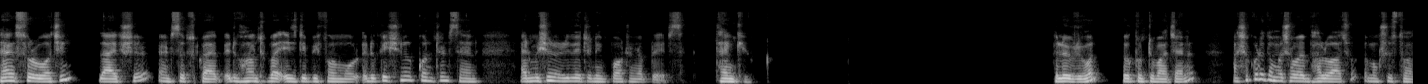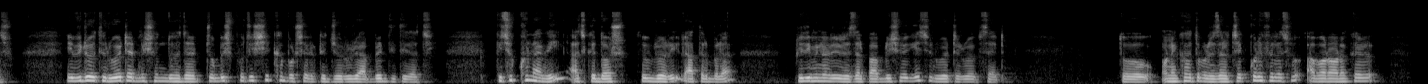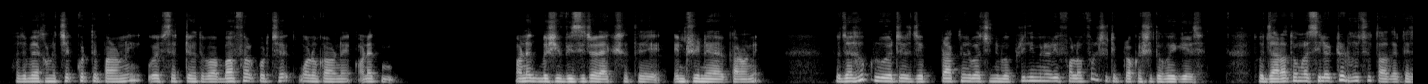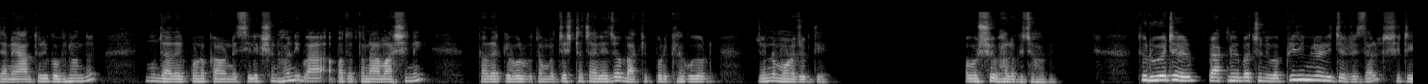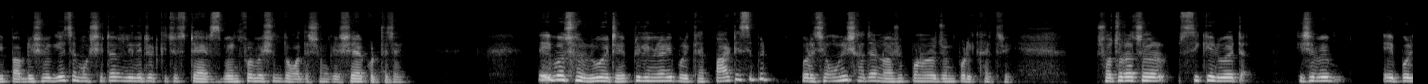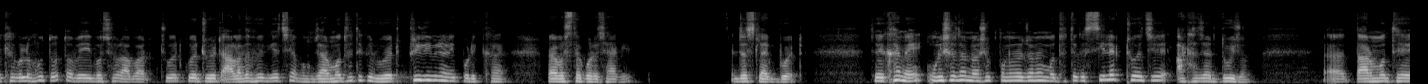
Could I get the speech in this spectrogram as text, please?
Thanks for watching. Like, share, and subscribe. EduHunt by HDP for more educational contents and admission related important updates. Thank you. Hello everyone welcome to my channel আশা করি তোমরা সবাই ভালো আছো এবং সুস্থ আছো এই ভিডিওতে রুয়েট অ্যাডমিশন দু হাজার চব্বিশ পঁচিশ শিক্ষাবর্ষের একটি জরুরি আপডেট দিতে যাচ্ছি কিছুক্ষণ আগেই আজকে দশ ফেব্রুয়ারি রাতের বেলা প্রিলিমিনারি রেজাল্ট পাবলিশ হয়ে গিয়েছে রুয়েটের ওয়েবসাইট তো অনেকে হয়তো রেজাল্ট চেক করে ফেলেছো আবার অনেকের হয়তো এখনও চেক করতে পারোনি। ওয়েবসাইটটি হয়তো বা বাফার করছে, কোনো কারণে অনেক অনেক বেশি ভিজিটার একসাথে এন্ট্রি নেওয়ার কারণে। তো যাই হোক, রুয়েটের যে প্রাক নির্বাচনী বা প্রিলিমিনারি ফলাফল সেটি প্রকাশিত হয়ে গিয়েছে। তো যারা তোমরা সিলেক্টেড হয়েছো, তাদেরকে জানাই আন্তরিক অভিনন্দন। এবং যাদের কোনো কারণে সিলেকশন হয়নি বা আপাতত নাম আসেনি, তাদেরকে বলব তোমরা চেষ্টা চালিয়ে যাও, বাকি পরীক্ষাগুলোর জন্য মনোযোগ দিয়ে। অবশ্যই ভালো কিছু হবে। তো রুয়েটের প্রাক নির্বাচনী বা প্রিলিমিনারি যে রেজাল্ট সেটি পাবলিশ হয়ে গিয়েছে এবং সেটার রিলেটেড কিছু স্ট্যাটস বা ইনফরমেশন তোমাদের সঙ্গে শেয়ার করতে চাই। এই বছর রুয়েটে প্রিলিমিনারি পরীক্ষায় পার্টিসিপেট করেছে উনিশ হাজার নয়শো পনেরো জন পরীক্ষার্থী। সচরাচর সিকে রুয়েট হিসেবে এই পরীক্ষাগুলো হতো তবে এই বছর আবার টুয়েট কুয়েট রুয়েট আলাদা হয়ে গিয়েছে এবং যার মধ্যে থেকে রুয়েট প্রিলিমিনারি পরীক্ষা ব্যবস্থা করেছে আগে জাস্ট লাইক বুয়েট তো এখানে উনিশ হাজার নয়শো পনেরো জনের মধ্যে থেকে সিলেক্ট হয়েছে আট হাজার দুই জন। আহ, তার মধ্যে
